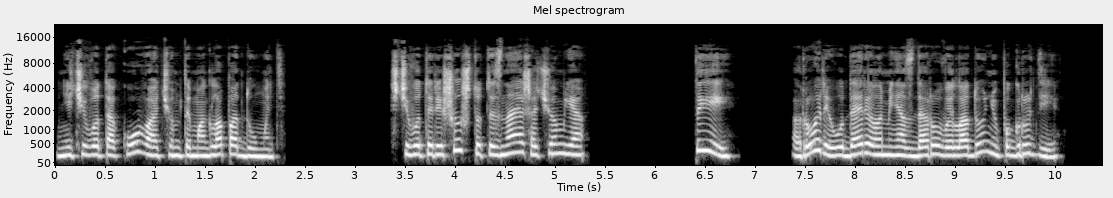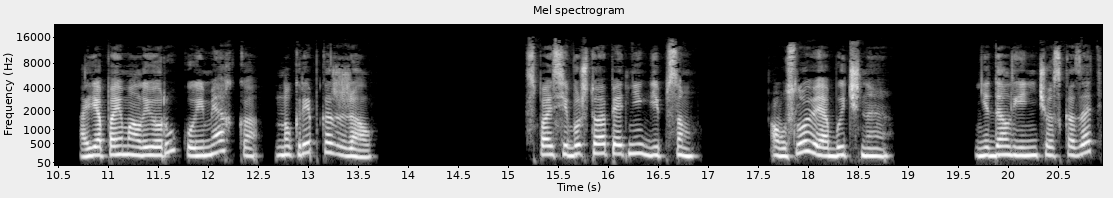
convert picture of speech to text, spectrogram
Ничего такого, о чем ты могла подумать. С чего ты решил, что ты знаешь, о чем я... «Ты!» Рори ударила меня здоровой ладонью по груди, а я поймал ее руку и мягко, но крепко сжал. «Спасибо, что опять не гипсом. А условие обычное». Не дал ей ничего сказать,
